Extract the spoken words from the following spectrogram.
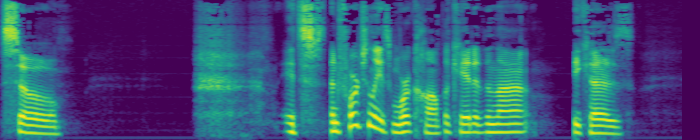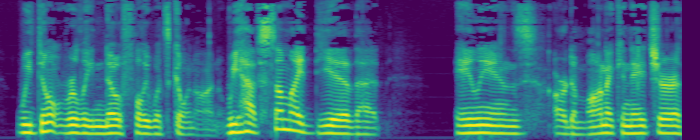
So, it's unfortunately it's more complicated than that because we don't really know fully what's going on. We have some idea that aliens are demonic in nature,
